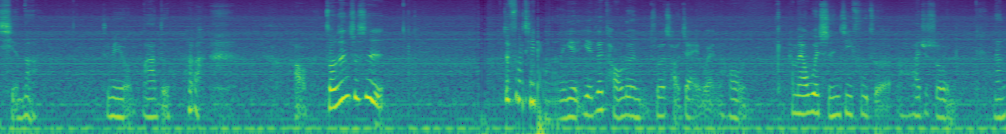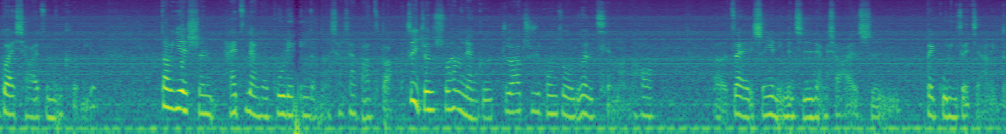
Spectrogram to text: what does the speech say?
钱呐，这边有妈的。好，总之就是这夫妻俩呢，也也在讨论，除了吵架以外，然后他们要为生计负责。然后他就说：“难怪小孩子们可怜，到夜深，孩子两个孤零零的呢，想想法子吧。”这也就是说，他们两个就要出去工作，为了钱嘛。然后，呃，在深夜里面，其实两个小孩是被孤立在家里的。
